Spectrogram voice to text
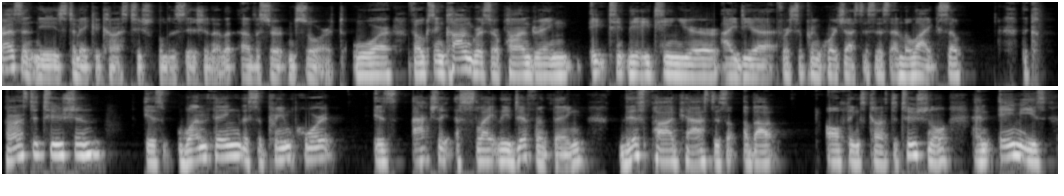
president needs to make a constitutional decision of a, of a certain sort, or folks in Congress are pondering 18, the 18 year idea for Supreme Court justices and the like. So the Constitution is one thing, the Supreme Court is actually a slightly different thing. This podcast is about all things constitutional, and Amy's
